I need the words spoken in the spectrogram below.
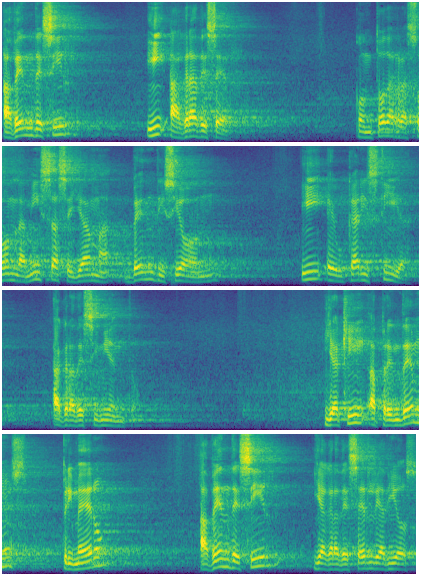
a bendecir y agradecer. Con toda razón la misa se llama bendición y Eucaristía, agradecimiento. Y aquí aprendemos primero a bendecir y agradecerle a Dios.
